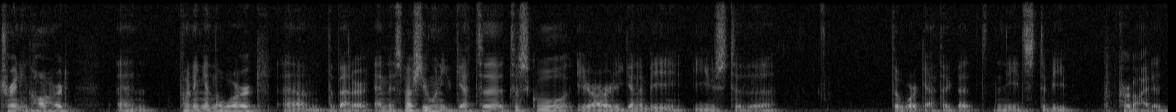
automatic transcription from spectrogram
training hard and putting in the work, um, the better. And especially when you get to, to school, you're already going to be used to the the work ethic that needs to be provided.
